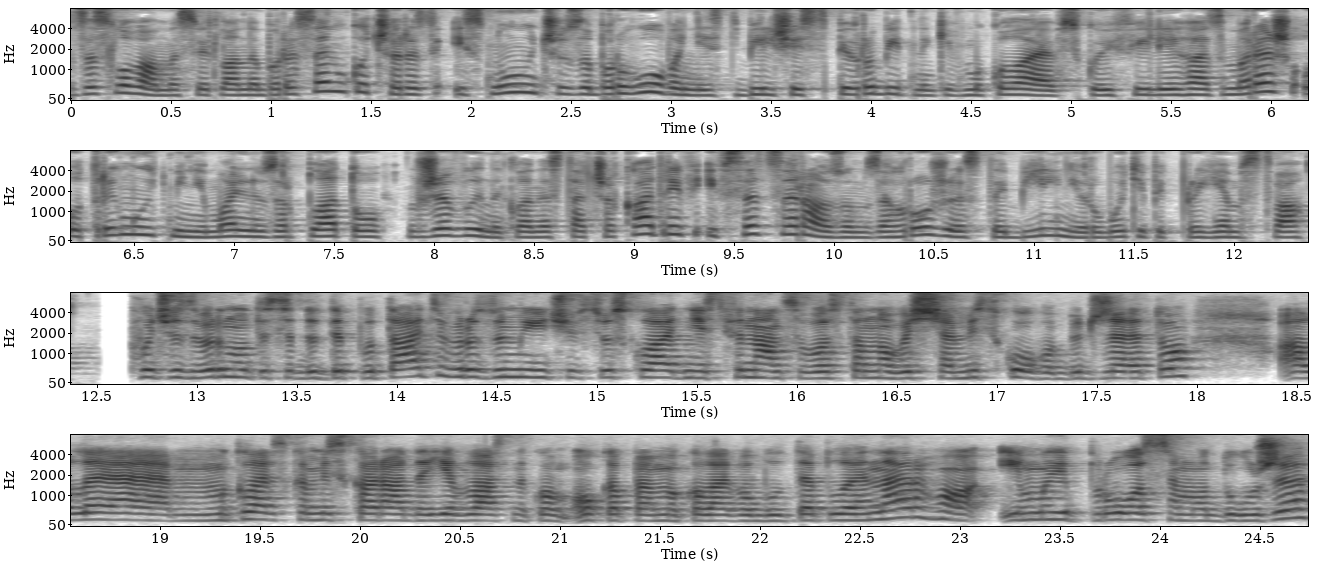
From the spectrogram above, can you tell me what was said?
За словами Світлани Борисенко, через існуючу заборгованість більшість співробітників Миколаївської філії «Газмереж» отримують мінімальну зарплату. Вже виникла нестача кадрів, і все це разом загрожує стабільній роботі підприємства. Хочу звернутися до депутатів, розуміючи всю складність фінансового становища міського бюджету. Але Миколаївська міська рада є власником ОКП «Миколаївоблтеплоенерго», і ми просимо дуже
